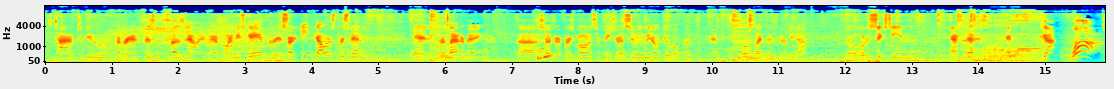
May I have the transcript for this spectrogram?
It's time to do a grand fizz, fuzz finale. We have one of each game. We're gonna start at $8 per spin, and we're ladder betting. Uh, so after our first bonus or feature, assuming we don't duel, uh, and most likely it's gonna be that. Then we'll go to 16. After that is, it got, what?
